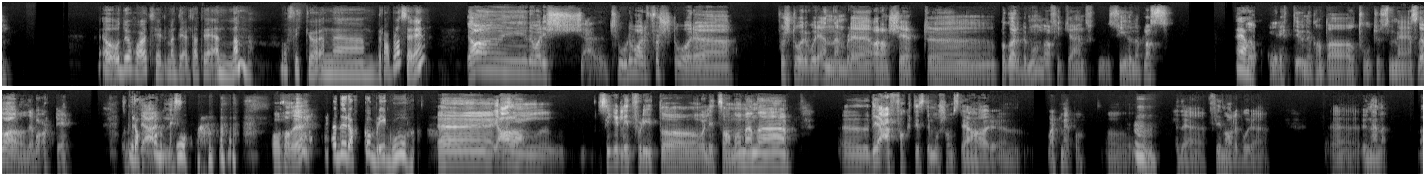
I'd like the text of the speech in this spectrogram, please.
Og du har jo til og med deltatt i NM, og fikk jo en eh, bra plassering. Ja, det var jeg tror det var første året, første året hvor NM ble arrangert eh, på Gardermoen. Da fikk jeg en syvendeplass. Ja. Det var rett i underkant av 2000 med, så det var, det var artig. Og Du rakk å bli god. hva sa du? Ja, du rakk å bli god. Eh, ja, sikkert litt flyt og, og litt sånn noe, men eh, det er faktisk det morsomste jeg har vært med på. Og Mm. Det finalebordet under henne.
